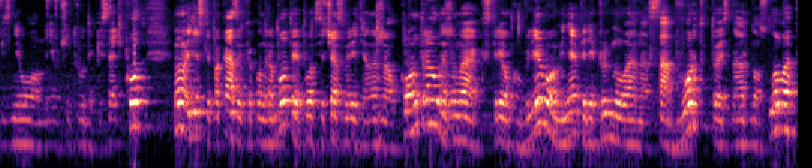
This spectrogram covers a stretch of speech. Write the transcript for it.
без него мне очень трудно писать код. Но если показывать, как он работает, вот сейчас, смотрите, я нажал Ctrl, нажимаю стрелку влево, у меня перепрыгнуло на Subword, то есть на одно слово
